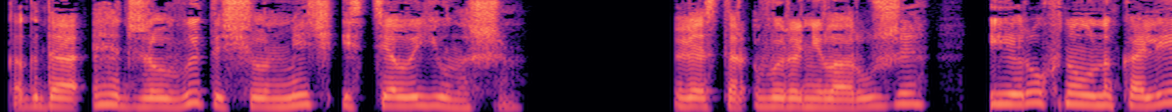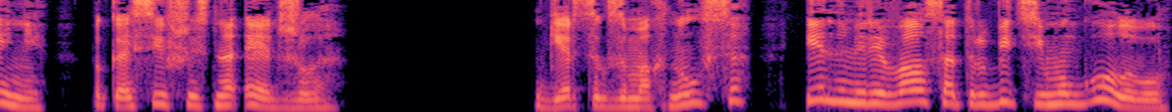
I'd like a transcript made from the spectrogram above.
когда Эджил вытащил меч из тела юноши. Вестер выронил оружие и рухнул на колени, покосившись на Эджила. Герцог замахнулся и намеревался отрубить ему голову,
